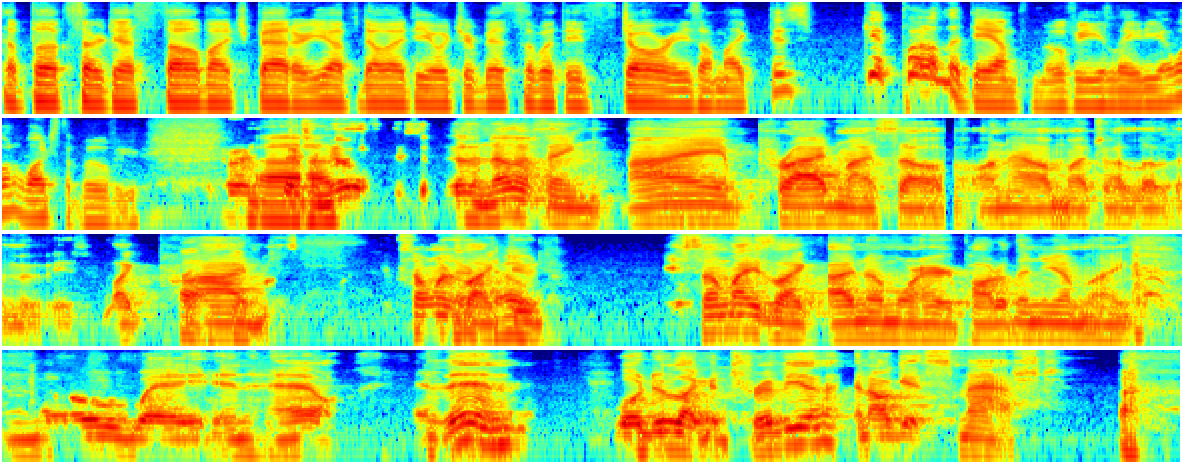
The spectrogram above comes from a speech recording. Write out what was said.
the books are just so much better. You have no idea what you're missing with these stories. I'm like, just get put on the damn movie, lady. I want to watch the movie. there's, Uh, another, there's, another thing i pride myself on how much i love the movies like pride dude. myself. if someone's like dope. dude if somebody's like i know more harry potter than you i'm like no way in hell and then we'll do like a trivia and i'll get smashed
